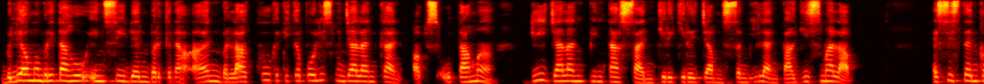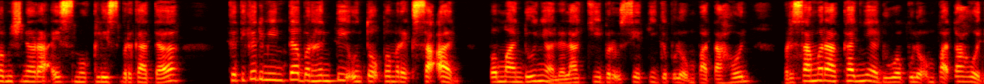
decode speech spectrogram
Beliau memberitahu insiden berkenaan berlaku ketika polis menjalankan ops utama di Jalan Pintasan kira-kira jam 9 pagi semalam. Asisten Komisioner Rais Muklis berkata, ketika diminta berhenti untuk pemeriksaan, pemandunya lelaki berusia 34 tahun bersama rakannya 24 tahun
